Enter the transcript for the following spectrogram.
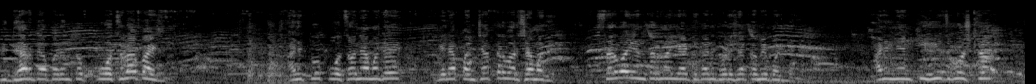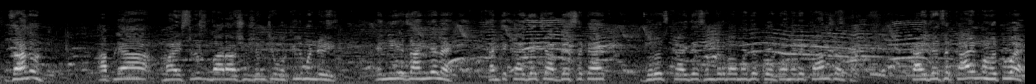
विद्यार्थ्यापर्यंत पोहोचला पाहिजे. आणि तो पोहोचवण्यामध्ये गेल्या पंच्याहत्तर वर्षामध्ये सर्व यंत्रणा या ठिकाणी थोड्याशा कमी पडलेल्या आणि नेमकी हीच गोष्ट जाणून आपल्या मायसरस बार असोसिएशनची वकील मंडळी यांनी हे जाणलेलं आहे. कारण ते कायद्याचे अभ्यासक आहेत. दररोज कायद्यासंदर्भामध्ये कोर्टामध्ये काम करतात. कायद्याचं काय महत्त्व आहे?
